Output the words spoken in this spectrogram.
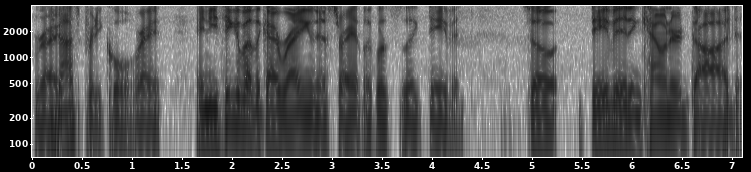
right. And that's pretty cool, right? And you think about the guy writing this, right? Like let's like David. So David encountered God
